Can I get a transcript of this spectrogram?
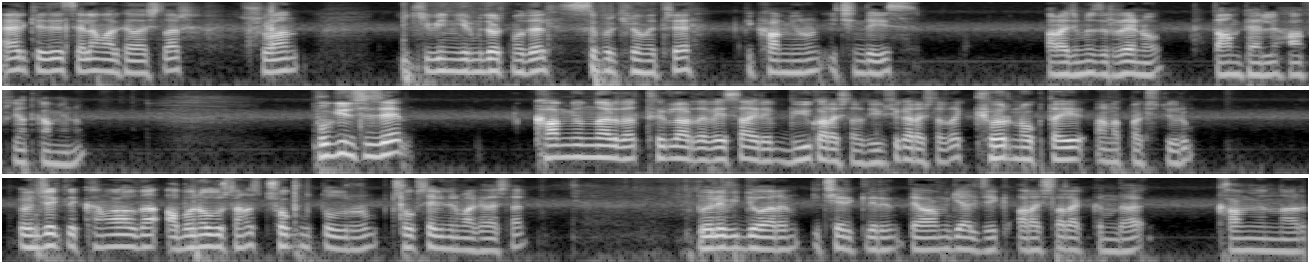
Herkese selam arkadaşlar. Şu an 2024 model 0 kilometre bir kamyonun içindeyiz. Aracımız Renault. Damperli hafriyat kamyonu. Bugün size kamyonlarda, tırlarda vesaire büyük araçlarda, yüksek araçlarda kör noktayı anlatmak istiyorum. Öncelikle kanala da abone olursanız çok mutlu olurum. Çok sevinirim arkadaşlar. Böyle videoların, içeriklerin devamı gelecek. Araçlar hakkında, kamyonlar,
